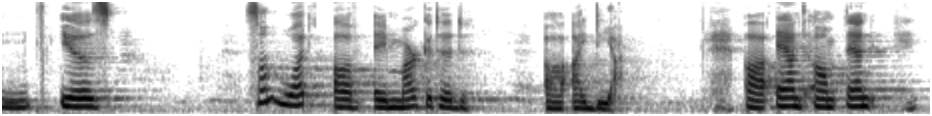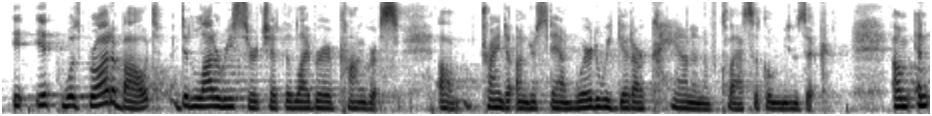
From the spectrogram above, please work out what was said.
mm, is somewhat of a marketed uh, idea. Uh, and, um, and it, it, was brought about, I did a lot of research at the Library of Congress, um, trying to understand where do we get our canon of classical music. Um, and,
